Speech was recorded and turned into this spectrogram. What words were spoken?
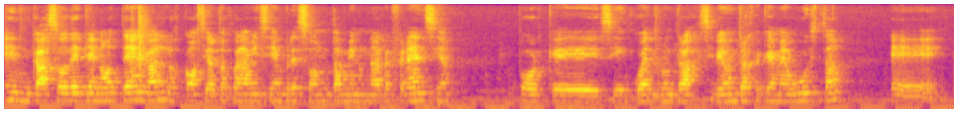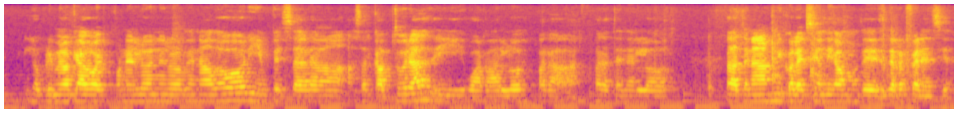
en caso de que no tengan, los conciertos para mí siempre son también una referencia porque si encuentro un traje, si veo un traje que me gusta, eh, lo primero que hago es ponerlo en el ordenador y empezar a hacer capturas y guardarlos para, para tenerlos, para tener mi colección digamos de, de referencias.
